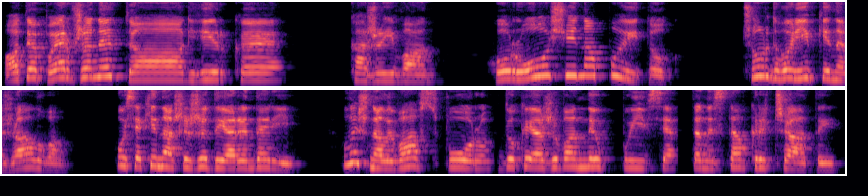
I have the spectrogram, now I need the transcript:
А тепер вже не так гірке, каже Іван. Хороший напиток. Чорт горівки не жалував, ось як і наші жиди-орендарі. Лиш наливав споро, доки аж Іван не впився та не став кричати.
